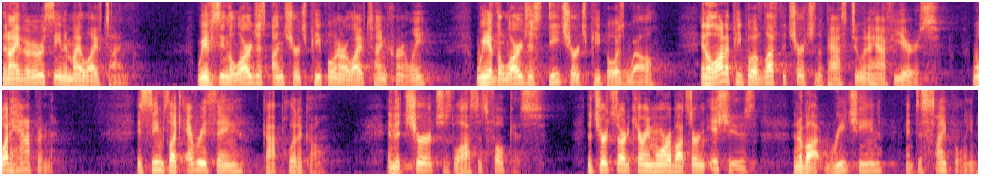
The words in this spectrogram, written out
than I have ever seen in my lifetime. We have seen the largest unchurched people in our lifetime currently. We have the largest de-churched people as well. And a lot of people have left the church in the past two and a half years. What happened? It seems like everything got political, and the church has lost its focus. The church started caring more about certain issues than about reaching and discipling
